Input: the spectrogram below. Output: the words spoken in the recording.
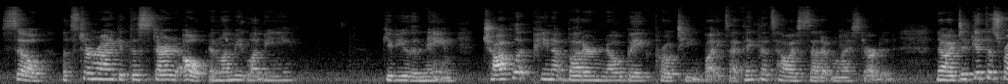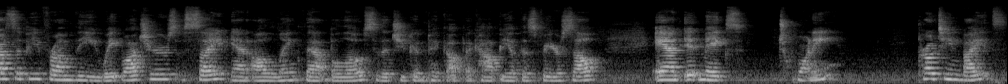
So let's turn around and get this started. Oh, and let me let me give you the name. Chocolate peanut butter no bake protein bites. I think that's how I said it when I started. Now I did get this recipe from the Weight Watchers site and I'll link that below so that you can pick up a copy of this for yourself and it makes 20 protein bites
